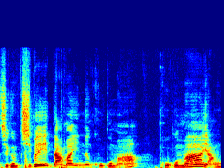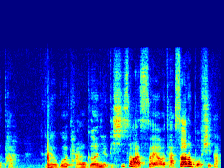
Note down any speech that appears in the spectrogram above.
지금 집에 남아있는 고구마, 고구마, 양파, 그리고 당근 이렇게 씻어왔어요. 다 썰어 봅시다.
